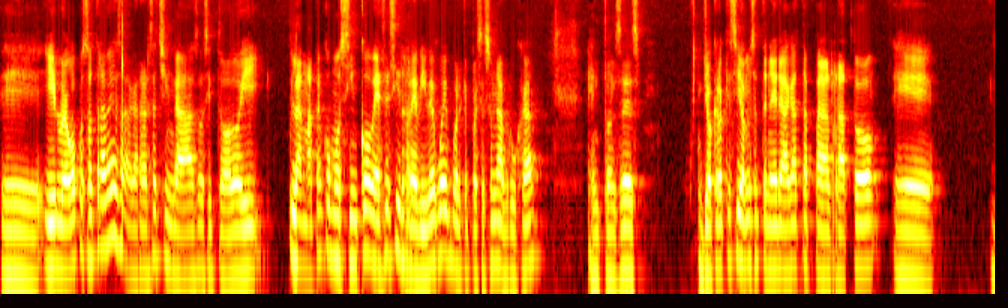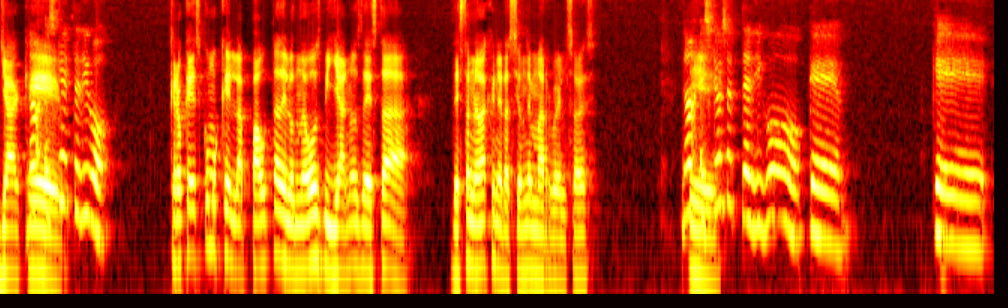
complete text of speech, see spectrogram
Eh, y luego pues otra vez a agarrarse a chingazos y todo y la matan como cinco veces y revive, güey, porque pues es una bruja. Entonces yo creo que sí vamos a tener a Agatha para el rato, eh, ya que... No, es que te digo... Creo que es como que la pauta de los nuevos villanos de esta, de esta nueva generación de Marvel, ¿sabes? No, es eh, que o sea, te digo que... que...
